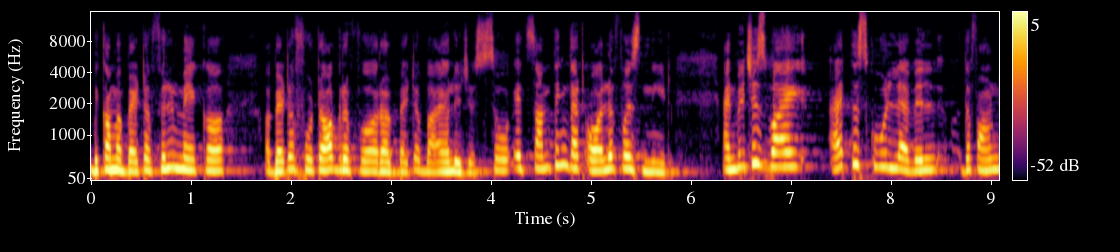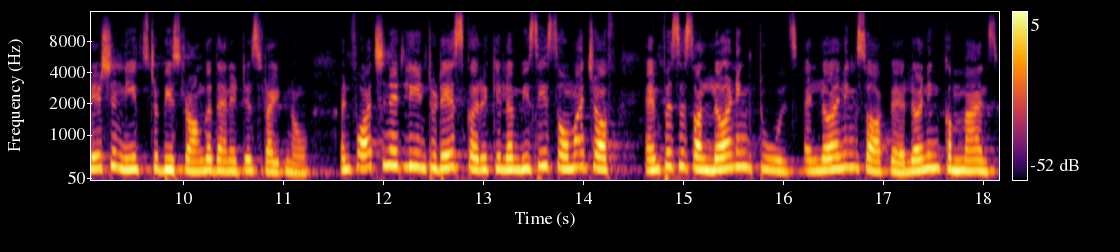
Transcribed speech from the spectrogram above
become a better filmmaker, a better photographer, or a better biologist. So it's something that all of us need. And which is why at the school level, the foundation needs to be stronger than it is right now. Unfortunately, in today's curriculum, we see so much of emphasis on learning tools and learning software, learning commands.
